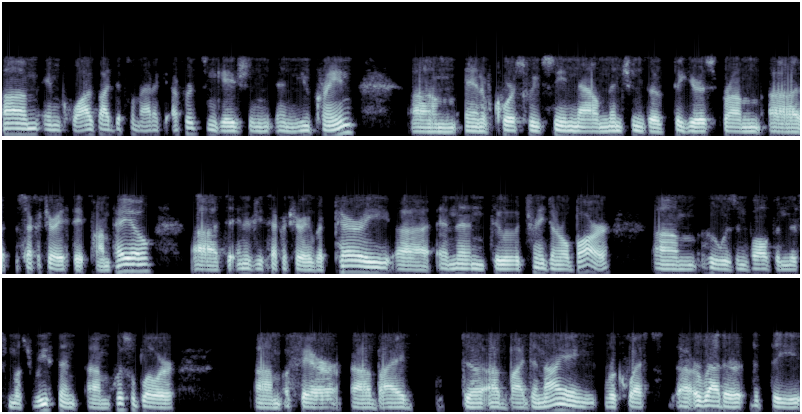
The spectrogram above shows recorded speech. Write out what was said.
um, in quasi diplomatic efforts engaged in, in Ukraine. Um, and of course, we've seen now mentions of figures from uh, Secretary of State Pompeo uh, to Energy Secretary Rick Perry, uh, and then to Attorney General Barr, um, who was involved in this most recent um, whistleblower um, affair uh, by uh, by denying requests, uh, or rather that the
